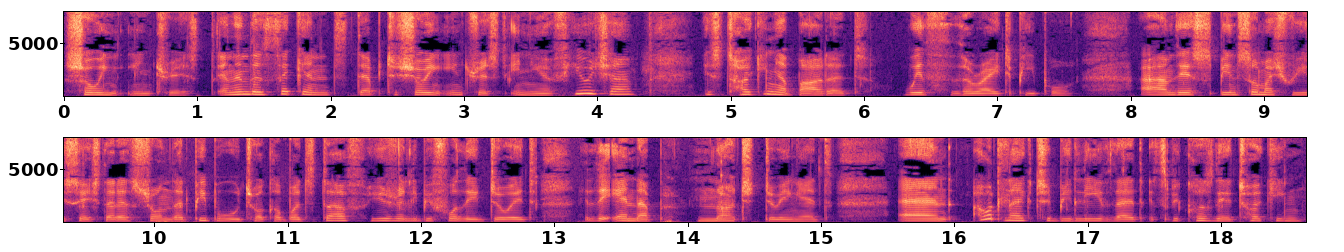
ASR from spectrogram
showing interest. And then the second step to showing interest in your future is talking about it with the right people. Um, there's been so much research that has shown that people who talk about stuff, usually before they do it, they end up not doing it. And I would like to believe that it's because they're talking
